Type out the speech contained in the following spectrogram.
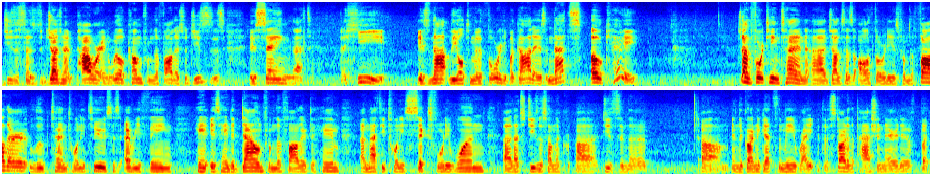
Jesus says, "Judgment, power, and will come from the Father." So Jesus is, is saying that, that He is not the ultimate authority, but God is, and that's okay. John 14:10, uh, John says, "All authority is from the Father." Luke 10:22 says, "Everything." is handed down from the Father to him. Uh, Matthew 26, 41, uh, that's Jesus on the uh, Jesus in the um, in the Garden of Gethsemane, right at the start of the Passion narrative. But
